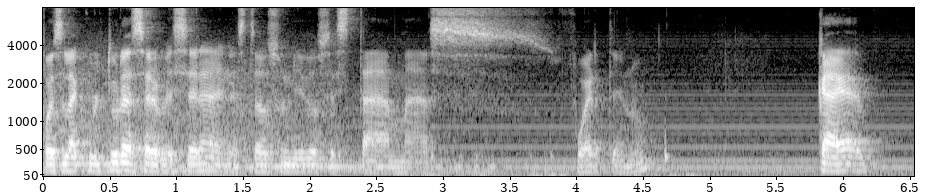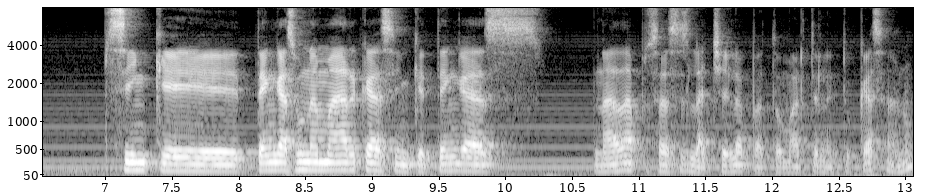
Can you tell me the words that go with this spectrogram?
pues la cultura cervecera en Estados Unidos está más fuerte, ¿no? Ca- sin que tengas una marca, sin que tengas nada, pues haces la chela para tomártela en tu casa, ¿no?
